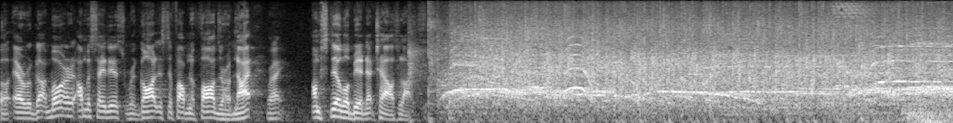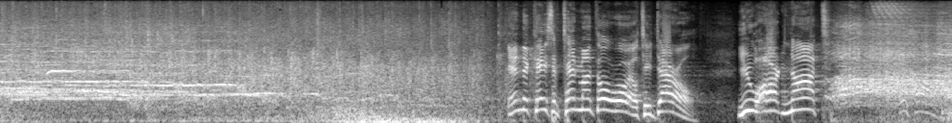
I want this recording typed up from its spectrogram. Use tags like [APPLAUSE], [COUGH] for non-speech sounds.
Uh, reg- more, I'm gonna say this: regardless if I'm the father or not, Right. I'm still gonna be in that child's life. In the case of 10 month old royalty, Daryl, you are not. [LAUGHS]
